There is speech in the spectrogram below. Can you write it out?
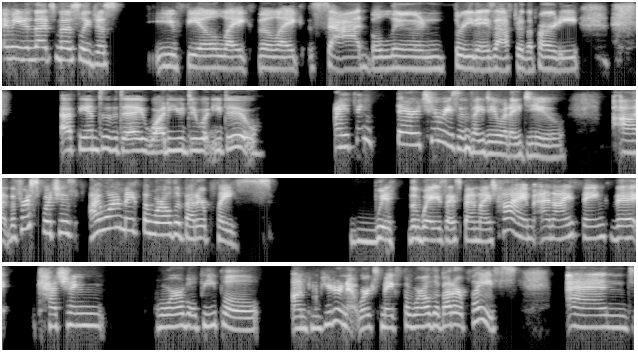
I mean, and that's mostly just you feel like the like sad balloon three days after the party. At the end of the day, why do you do what you do? I think there are two reasons I do what I do. Uh, the first, which is I want to make the world a better place with the ways I spend my time. And I think that catching horrible people on computer networks makes the world a better place. And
